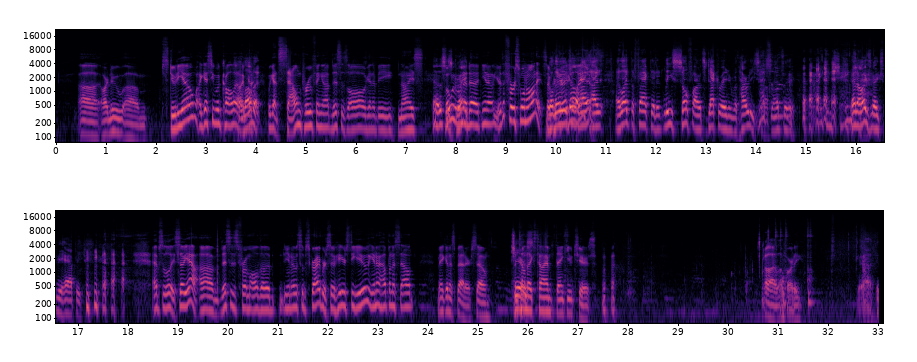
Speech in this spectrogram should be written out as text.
uh, our new um, studio. I guess you would call it. I I've love got- it. We got soundproofing up. This is all going to be nice. Yeah, this but is we great. wanted to, you know, you're the first one on it. So well, there you go. I, I. I like the fact that at least so far it's decorated with Hardy stuff. Absolutely. That's we can change a, that always makes me happy. Absolutely. So yeah, um, this is from all the you know subscribers. So here's to you, you know, helping us out, making us better. So Cheers. until next time, thank you. Cheers. oh, I love Hardy. Yeah.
